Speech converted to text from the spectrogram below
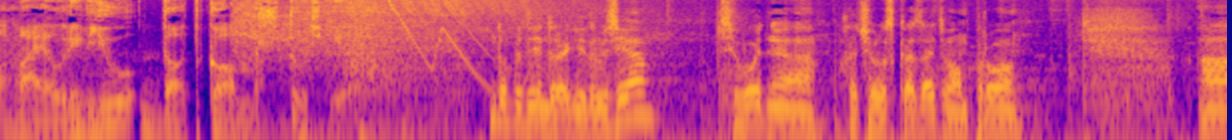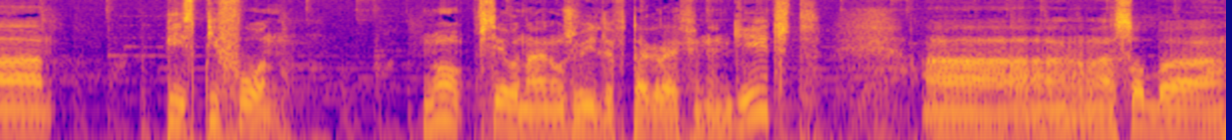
MobileReview.com Штучки Добрый день, дорогие друзья. Сегодня хочу рассказать вам про а, PSP Phone. Ну, все вы, наверное, уже видели фотографии на Engaged. А, особо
